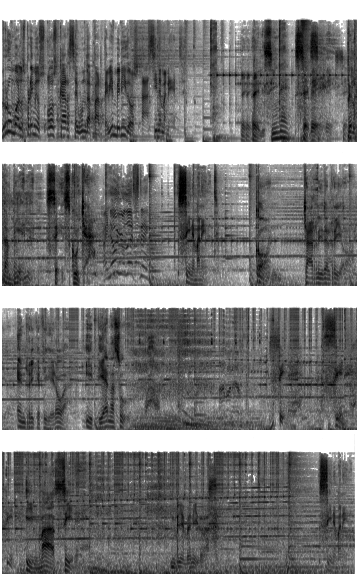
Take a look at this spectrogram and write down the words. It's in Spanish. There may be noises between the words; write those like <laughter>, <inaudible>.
rumbo a los premios Oscar segunda parte. Bienvenidos a Cinemanet. El cine se ve, pero también se escucha. Cinemanet. Con Charlie del Río, Enrique Figueroa y Diana Su. Cine, cine, y más cine. Bienvenidos. Cinemanet.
